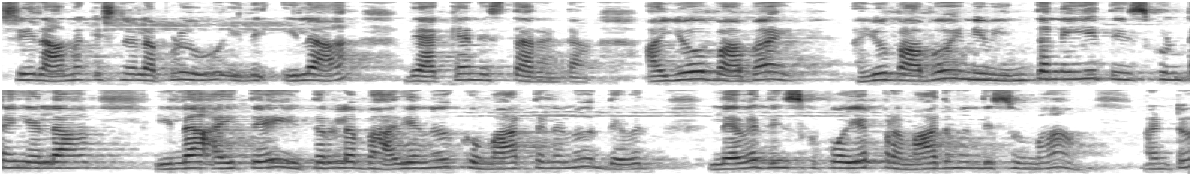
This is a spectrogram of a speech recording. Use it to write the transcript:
శ్రీరామకృష్ణులు అప్పుడు ఇలా వ్యాఖ్యానిస్తారంట. అయ్యో బాబాయ్ అయ్యో బాబోయ్ నీవు ఇంత నెయ్యి తీసుకుంటే ఎలా? ఇలా అయితే ఇతరుల భార్యను కుమార్తెలను దెవ లెవ తీసుకుపోయే ప్రమాదం ఉంది సుమా అంటూ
